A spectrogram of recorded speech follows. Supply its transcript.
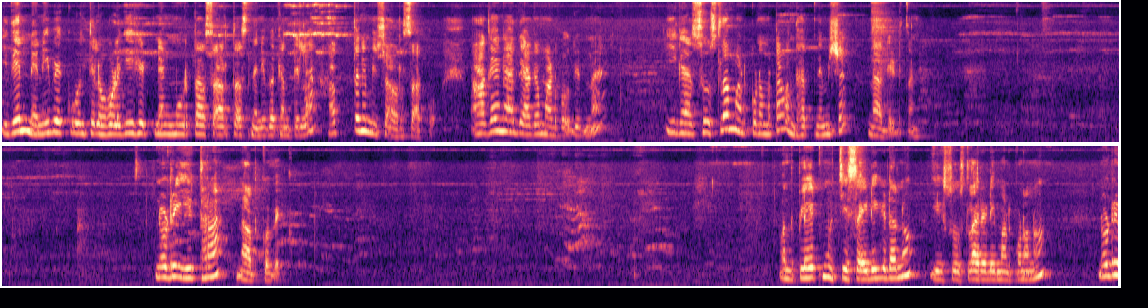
ಇದೇನು ನೆನಿಬೇಕು ಅಂತಿಲ್ಲ, ಹೋಳಿಗೆ ಹಿಟ್ಟಿನಂಗೆ ಮೂರು ತಾಸು, ಆರು ತಾಸು ನೆನಿಬೇಕಂತಿಲ್ಲ, ಹತ್ತು ನಿಮಿಷ ಅವ್ರು ಸಾಕು. ಆಗ ನಾದಿ ಆಗ ಮಾಡ್ಬೋದು ಇದನ್ನ? ಈಗ ಸುಸ್ಲ ಮಾಡ್ಕೊಡೋ ಮಟ್ಟ ಒಂದು ಹತ್ತು ನಿಮಿಷ ನಾದಿಡ್ತಾನೆ. ನೋಡ್ರಿ, ಈ ಥರ ನಾದ್ಕೋಬೇಕು. ಒಂದು ಪ್ಲೇಟ್ ಮುಚ್ಚಿ ಸೈಡಿಗೆ ಇಡೋನು ಈಗ ಸೂಸ್ಲ ರೆಡಿ ಮಾಡ್ಕೊಳೋನು. ನೋಡ್ರಿ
